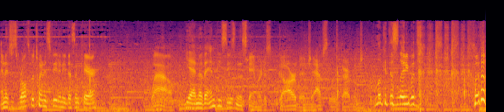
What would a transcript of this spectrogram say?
and it just rolls between his feet, and he doesn't care. Wow. Yeah, no, the NPCs in this game are just garbage, absolute garbage. Look at this lady with with a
